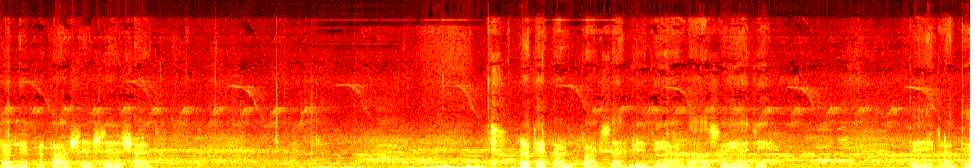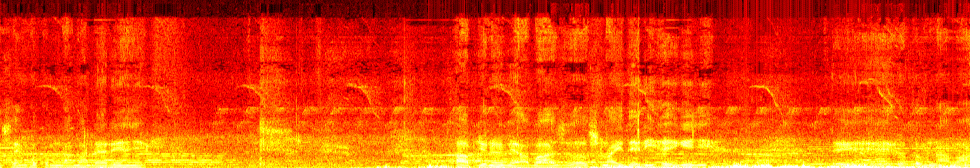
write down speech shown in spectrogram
ਪਹਿਲੇ ਪ੍ਰਕਾਸ਼ ਦੇ ਸ਼ਾਇਦ ਰੱਖਿਆ ਕਾਂਡ ਪਾਠ ਸਾਹਿਬ ਜੀ ਦੀ ਅਰਦਾਸ ਹੋਈ ਹੈ ਜੀ। ਤੇ ਗ੍ਰੰਥੀ ਸਿੰਘ ਹੁਕਮਨਾਮਾ ਲੈ ਰਹੇ ਹਾਂ ਜੀ। ਆਪ ਜੀ ਨੂੰ ਵੀ ਆਵਾਜ਼ ਸੁਣਾਈ ਦੇ ਰਹੀ ਹੈਗੀ ਜੀ। ਤੇ ਹੁਕਮਨਾਮਾ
